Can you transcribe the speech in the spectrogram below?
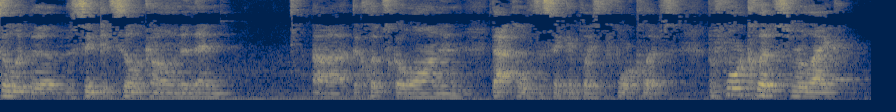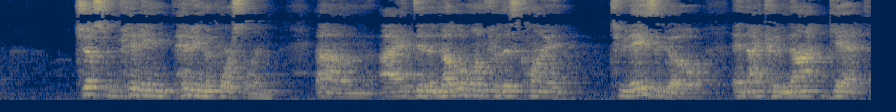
the, the sink gets siliconed and then uh, the clips go on and that holds the sink in place, the four clips. The four clips were like just hitting, hitting the porcelain. Um, I did another one for this client two days ago and I could not get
